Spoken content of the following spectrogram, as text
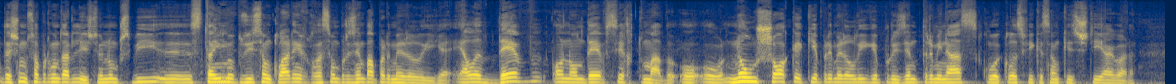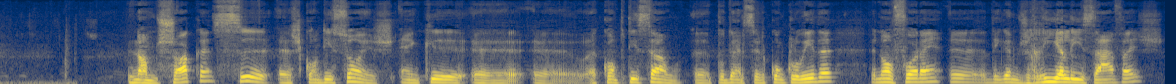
deixa só perguntar-lhe isto, eu não percebi se tem uma posição clara em relação, por exemplo, à Primeira Liga. Ela deve ou não deve ser retomada? Ou, ou não o choca que a Primeira Liga, por exemplo, terminasse com a classificação que existia agora? Não me choca se as condições em que uh, uh, a competição uh, puder ser concluída não forem, digamos, realizáveis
